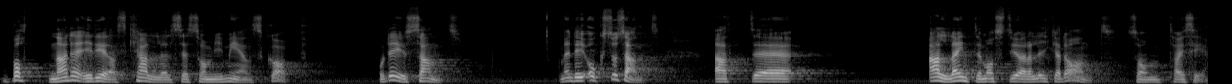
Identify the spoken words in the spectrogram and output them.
bottnade i deras kallelse som gemenskap. Och det är ju sant. Men det är också sant att eh, alla inte måste göra likadant som Taizé.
